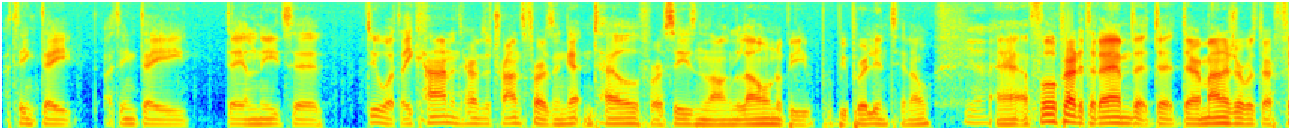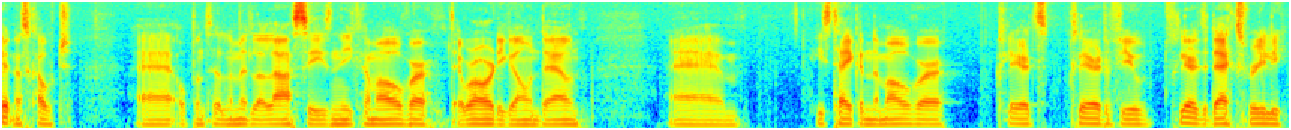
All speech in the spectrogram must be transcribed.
I think they I think they they'll need to. Do what they can in terms of transfers and getting Towell for a season long loan would be would be brilliant, you know. yeah. Uh, full credit to them that that their manager was their fitness coach uh, up until the middle of last season. He came over; they were already going down. Um, he's taken them over, cleared cleared a few, cleared the decks really,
